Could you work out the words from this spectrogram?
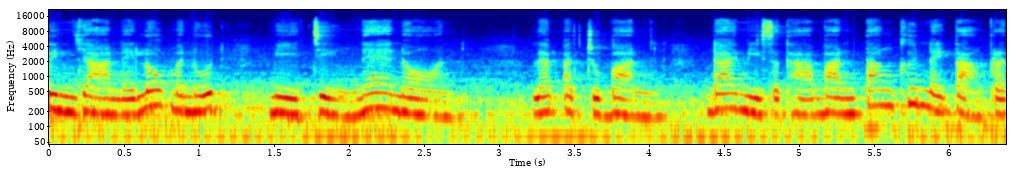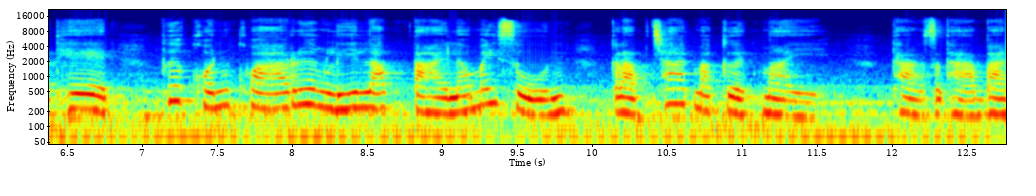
วิญญาณในโลกมนุษย์มีจริงแน่นอน และปัจจุบันได้มีสถาบันตั้งขึ้นในต่างประเทศ เพื่อค้นคว้าเรื่องลี้ลับตายแล้วไม่สูญกลับชาติมาเกิดใหม่ ทางสถาบัน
